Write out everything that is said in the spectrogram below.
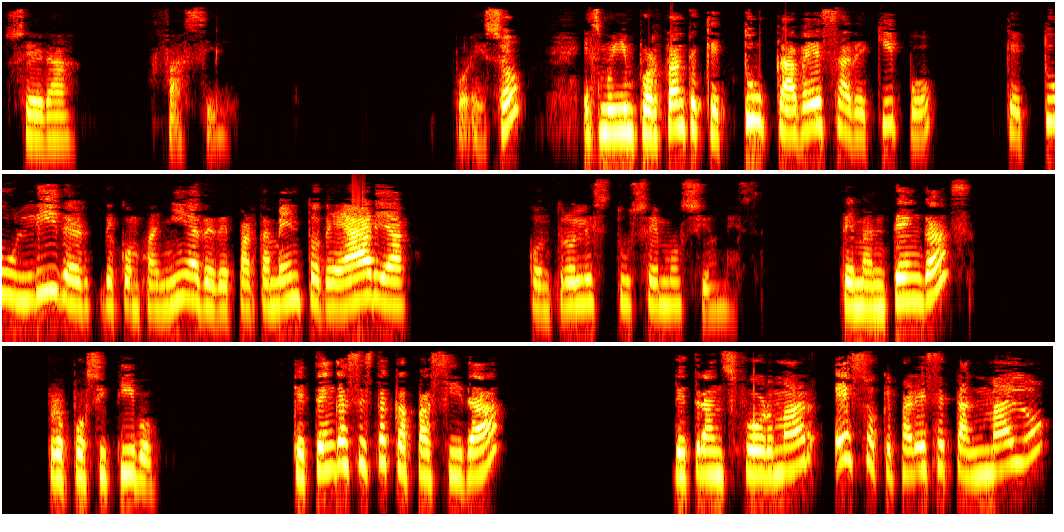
será fácil. Por eso es muy importante que tu cabeza de equipo, que tu líder de compañía, de departamento, de área, controles tus emociones, te mantengas propositivo, que tengas esta capacidad de transformar eso que parece tan malo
